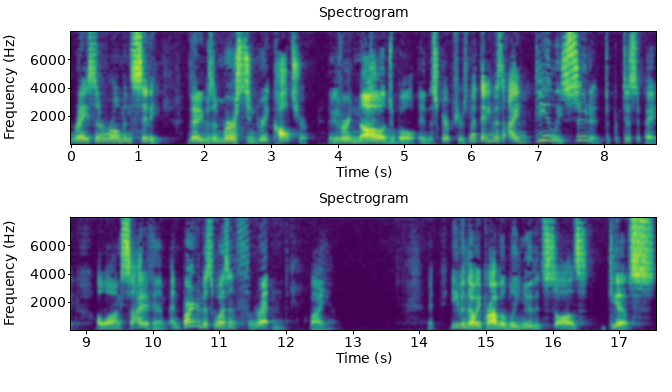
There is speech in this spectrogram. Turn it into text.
raised in a Roman city, that he was immersed in Greek culture, he was very knowledgeable in the scriptures, meant that he was ideally suited to participate alongside of him. And Barnabas wasn't threatened by him. Even though he probably knew that Saul's gifts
